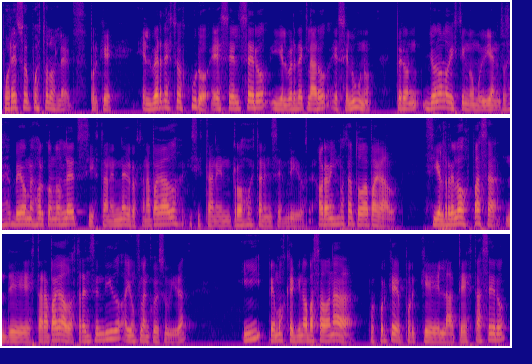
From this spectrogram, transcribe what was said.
Por eso he puesto los LEDs, porque el verde este oscuro es el 0 y el verde claro es el 1 pero yo no lo distingo muy bien, entonces veo mejor con los LEDs si están en negro están apagados y si están en rojo están encendidos. Ahora mismo está todo apagado. Si el reloj pasa de estar apagado a estar encendido, hay un flanco de subida. Y vemos que aquí no ha pasado nada. Pues ¿por qué? Porque la T está a 0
